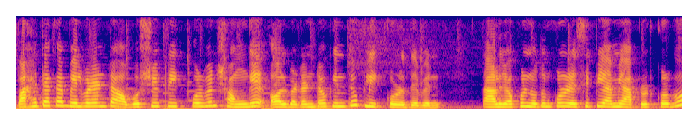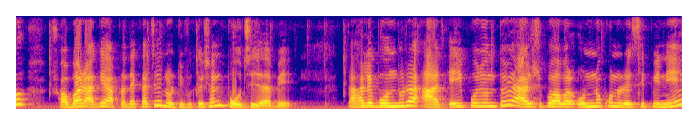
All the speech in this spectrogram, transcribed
পাশে থাকা বেল বাটনটা অবশ্যই ক্লিক করবেন, সঙ্গে অল বাটনটাও কিন্তু ক্লিক করে দেবেন। তাহলে যখন নতুন কোনো রেসিপি আমি আপলোড করব, সবার আগে আপনাদের কাছে নোটিফিকেশান পৌঁছে যাবে। তাহলে বন্ধুরা, আজ এই পর্যন্তই। আসব আবার অন্য কোনো রেসিপি নিয়ে।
